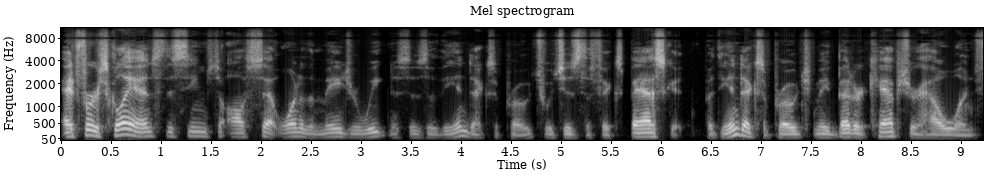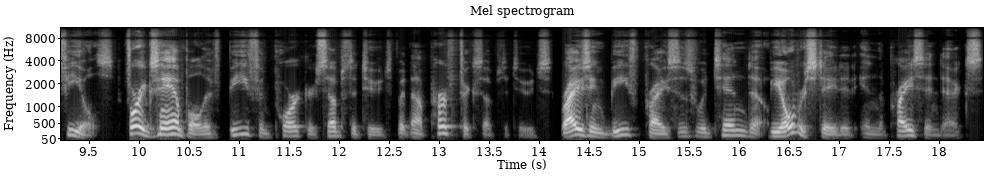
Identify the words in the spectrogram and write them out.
At first glance, this seems to offset one of the major weaknesses of the index approach, which is the fixed basket. But the index approach may better capture how one feels. For example, if beef and pork are substitutes, but not perfect substitutes, rising beef prices would tend to be overstated in the price index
